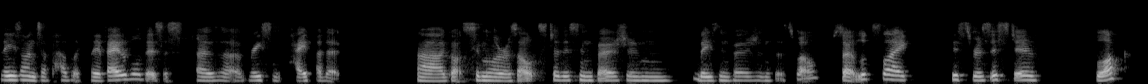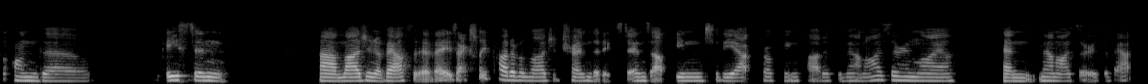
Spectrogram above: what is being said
These ones are publicly available. There's a, there's a recent paper that uh, got similar results to this inversion, these inversions as well. So it looks like this resistive block on the eastern uh, margin of our survey is actually part of a larger trend that extends up into the outcropping part of the Mount Isa inlier and Mount Isa is about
